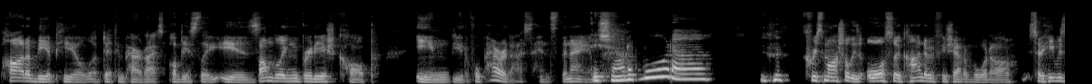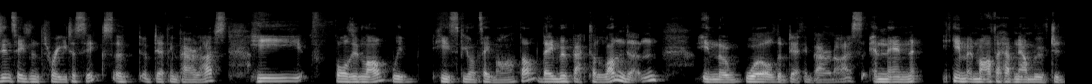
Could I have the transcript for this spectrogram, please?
part of the appeal of Death in Paradise, obviously, is bumbling British cop in beautiful paradise, hence the name. Fish out of water. Kris Marshall is also kind of a fish out of water. So he was in season three to six of, of, Death in Paradise. He falls in love with his fiancee Martha. They move back to London in the world of Death in Paradise. And then him and Martha have now moved to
